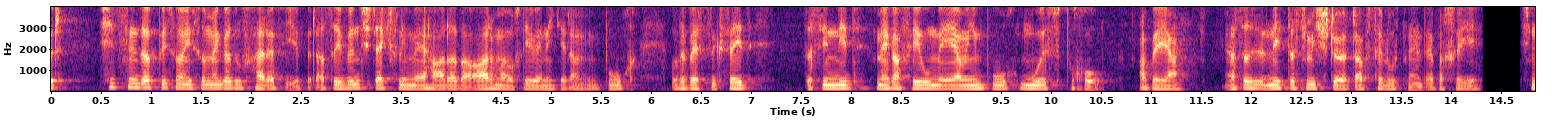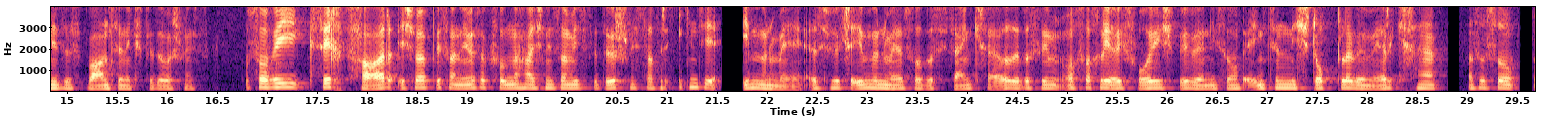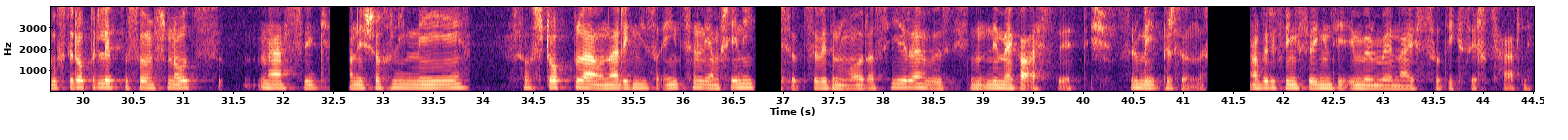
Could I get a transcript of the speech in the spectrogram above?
ist jetzt nicht etwas, wo ich so mega drauf herfieber. Also ich wünschte ein bisschen mehr Haar an den Armen, auch ein bisschen weniger an meinem Bauch. Oder besser gesagt, dass ich nicht mega viel mehr an meinem Bauch muss bekommen. Aber ja, also nicht, dass es mich stört, absolut nicht. Einfach ein ist nicht ein wahnsinniges Bedürfnis. So wie Gesichtshaar ist schon etwas, was ich immer so gefunden habe, ist nicht so mein Bedürfnis, aber irgendwie immer mehr. Es ist wirklich immer mehr so, dass ich denke, oder dass ich auch so ein bisschen euphorisch bin, wenn ich so einzelne Stoppeln bemerke. Also so auf der Oberlippe, so schnauzmässig, habe ich schon ein bisschen mehr so Stoppeln und dann irgendwie so einzelne am Kinn. Ich sollte sie wieder mal rasieren, weil es nicht mega ästhetisch, für mich persönlich. Aber ich finde es irgendwie immer mehr nice, so die Gesichtshaare.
